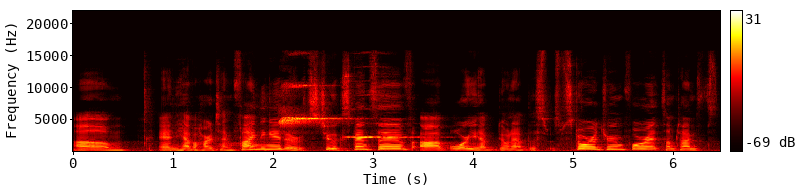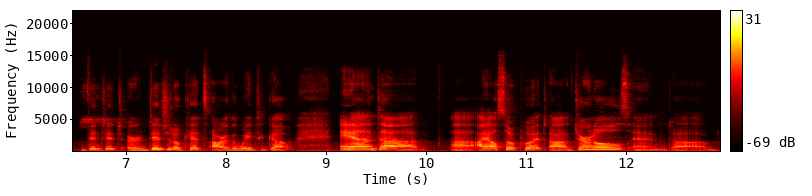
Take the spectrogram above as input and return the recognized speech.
Um, and you have a hard time finding it or it's too expensive uh, or you have don't have the storage room for it sometimes vintage or digital kits are the way to go and uh, uh, I also put journals and um,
